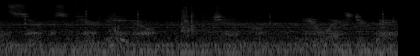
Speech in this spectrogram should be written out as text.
In service of your ego, General, you waste your pick.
